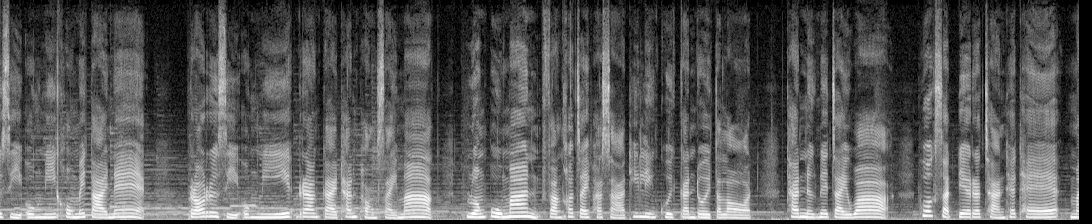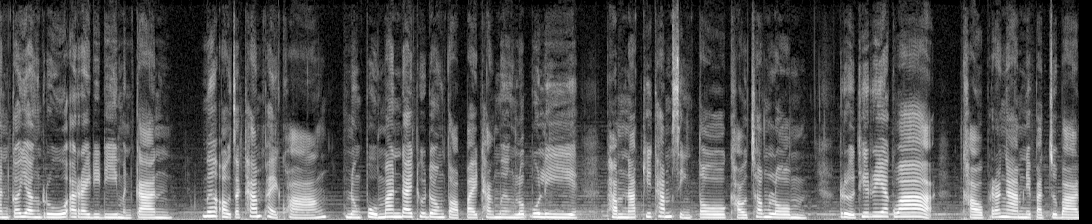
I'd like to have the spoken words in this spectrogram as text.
ฤาษีองค์นี้คงไม่ตายแน่ เพราะฤาษีองค์นี้ร่างกายท่านผ่องใสมาก หลวงปู่มั่นฟังเข้าใจภาษาที่ลิงคุยกันโดยตลอด ท่านนึกในใจว่า พวกสัตว์เดรัจฉานแท้ๆ มันก็ยังรู้อะไรดีๆ เหมือนกัน เมื่อออกจากถ้ำไผ่ขวาง หลวงปู่มั่นได้ทุดงต่อไปทางเมืองลบบุรี พำนับที่ถ้ำสิงโตเขาช่องลม หรือที่เรียกว่า เขาพระงามในปัจจุบัน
